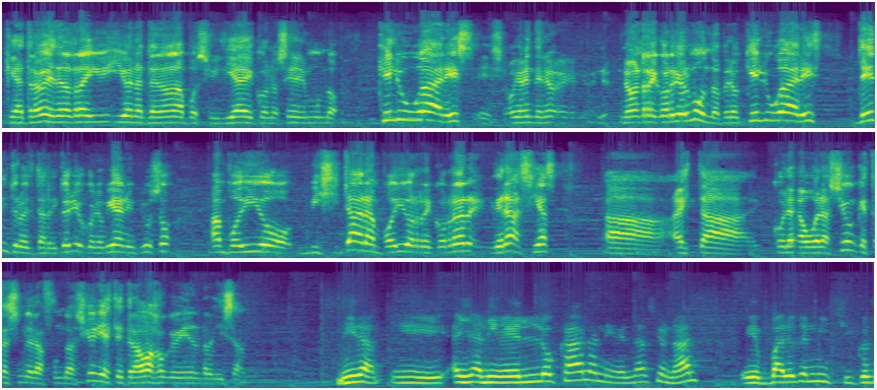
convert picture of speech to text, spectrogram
que a través del rugby iban a tener la posibilidad de conocer el mundo. ¿Qué lugares, obviamente no, han recorrido el mundo, pero qué lugares dentro del territorio colombiano incluso han podido visitar, han podido recorrer gracias a esta colaboración que está haciendo la Fundación y a este trabajo que vienen realizando? Mira, eh, a nivel local, a nivel nacional, eh, varios de mis chicos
